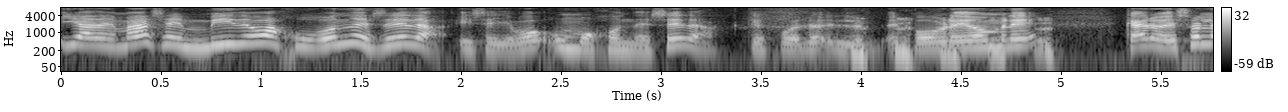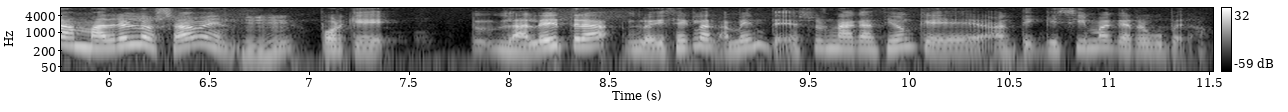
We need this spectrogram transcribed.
Y además envido a jubón de seda. Y se llevó un mojón de seda, que fue el, pobre hombre. Claro, eso las madres lo saben, porque la letra lo dice claramente. Eso es una canción que antiquísima que he recuperado.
